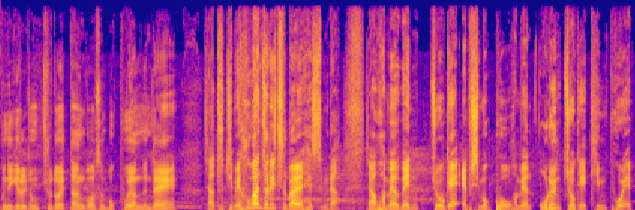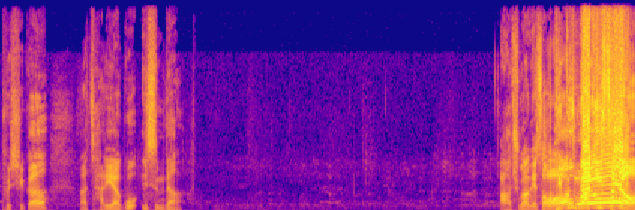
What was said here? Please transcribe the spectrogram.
분위기를 좀 주도했던 것은 목포였는데 자 두 팀의 후반전이 출발했습니다. 자 화면 왼쪽에 FC 목포, 화면 오른쪽에 김포 FC가 아, 자리하고 있습니다. 아 중앙에서 아, 뒷공간 좋아요. 있어요.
